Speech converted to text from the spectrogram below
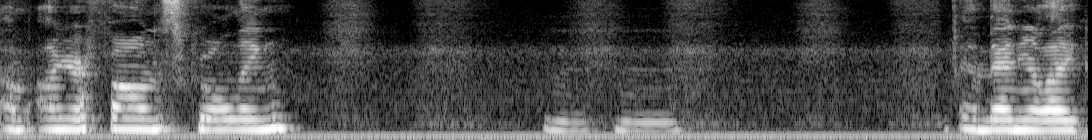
um, on your phone scrolling. Mm-hmm. and then you're like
